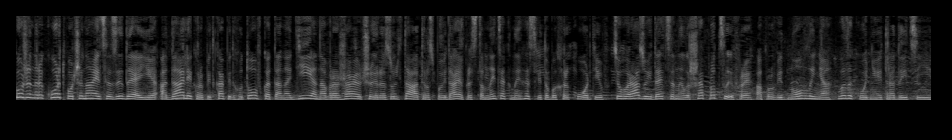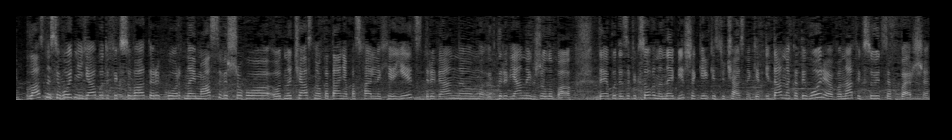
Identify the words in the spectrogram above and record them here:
Кожен рекорд починається з ідеї, а далі кропітка підготовка та надія на вражаючий результат, розповідає представниця книги світових рекордів. Цього разу йдеться не лише про цифри, а про відновлення великодньої традиції. Власне, сьогодні я буду фіксувати рекорд наймасовішого одночасного катання пасхальних яєць в дерев'яному в дерев'яних жолобах, де буде зафіксована найбільша кількість учасників. І дана категорія вона фіксується вперше.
